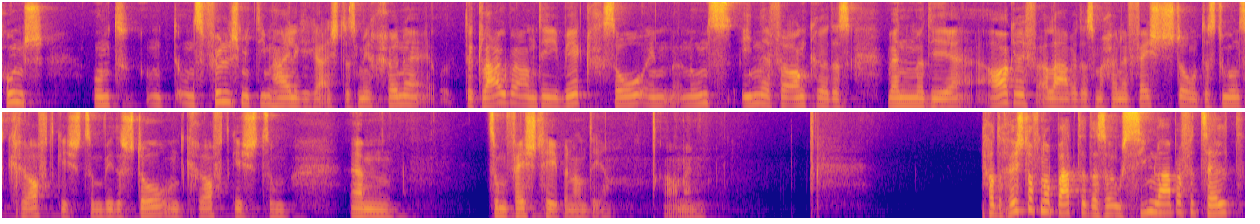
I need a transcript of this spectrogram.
kommst und, und, uns füllst mit deinem Heiligen Geist, dass wir können den Glauben an dich wirklich so in, in uns innen verankern, dass wenn wir die Angriffe erleben, dass wir können feststehen und dass du uns Kraft gibst zum Widerstehen und Kraft gibst zum, ähm, zum Festheben an dir. Amen. Ich habe Christoph noch gebeten, dass er aus seinem Leben erzählt,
